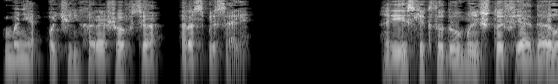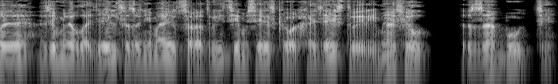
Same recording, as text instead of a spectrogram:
мне очень хорошо все расписали. Если кто думает, что феодалы-землевладельцы занимаются развитием сельского хозяйства и ремесел, забудьте.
